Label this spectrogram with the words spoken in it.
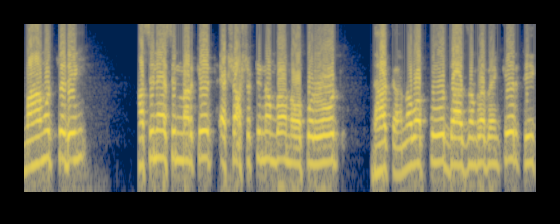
Mahmud trading Hasina Yasin market, একশো আটষট্টি নম্বর, নবাবপুর রোড, ঢাকা। নবাবপুর ডাকজংলা ব্যাংকের ঠিক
